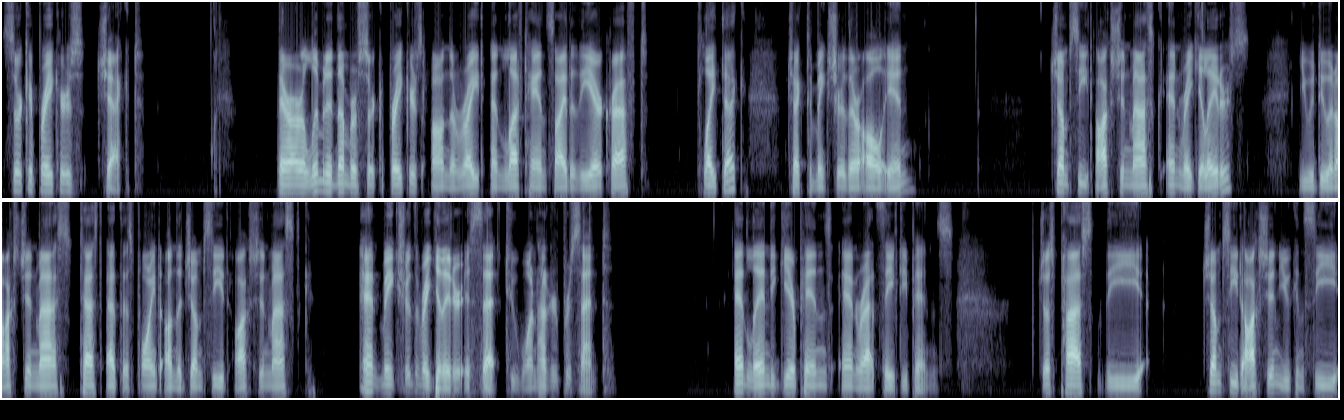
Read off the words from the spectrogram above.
Circuit breakers, checked. There are a limited number of circuit breakers on the right and left hand side of the aircraft flight deck. Check to make sure they're all in. Jump seat oxygen mask and regulators. You would do an oxygen mask test at this point on the jump seat oxygen mask and make sure the regulator is set to 100%. And landing gear pins and RAT safety pins. Just past the jump seat oxygen, you can see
